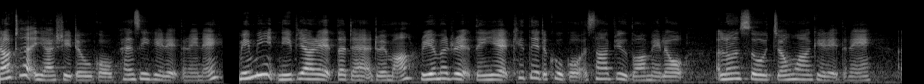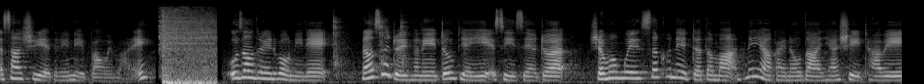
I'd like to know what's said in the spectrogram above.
နောက်ထပ်အရာရှိတအုပ်ကိုဖမ်းဆီးခဲ့တဲ့တဲ့နဲ့မိမိနေပြတဲ့တပ်တန်းအတွင်းမှာရီယယ်မက်ဒရစ်အသင်းရဲ့ခေတ်သစ်တစ်ခုကိုအစားပြုသွားမယ်လို့အလွန်ဆိုကြုံဝါခဲ့တဲ့တဲ့အဆရှိတဲ့တဲ့တွေပါဝင်ပါတယ်။ဦးဆောင်သတင်းတစ်ပုဒ်အနေနဲ့ နောက်ဆက်တွဲကလေးတုံ့ပြန်ရေးအစီအစဉ်အတွက်ရမုံငွေ18ဒသမ200ခိုင်နှုန်းသာရရှိထားပြီး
